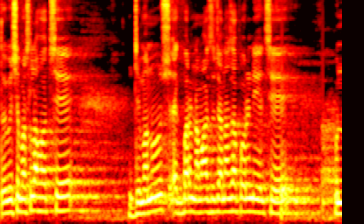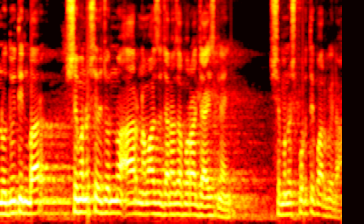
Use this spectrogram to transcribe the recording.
তো বিষয়ে মশলা হচ্ছে যে মানুষ একবার নামাজ জানাজা পড়ে নিয়েছে, অন্য দুই, তিনবার, সে মানুষের জন্য আর নামাজ জানাজা পড়া জায়জ নাই। সে মানুষ পড়তে পারবে না।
